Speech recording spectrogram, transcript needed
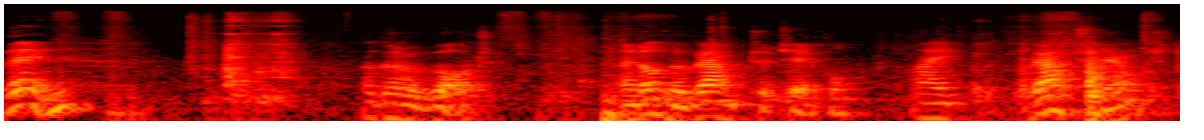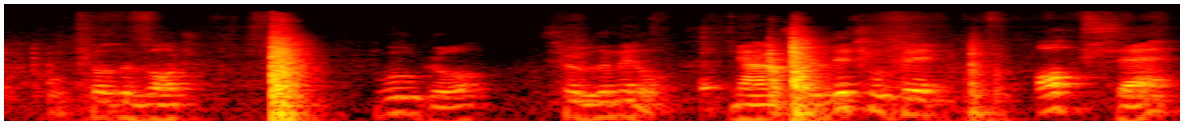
Then I've got a rod, and on the router table, I routed out so the rod will go through the middle. Now it's a little bit offset,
